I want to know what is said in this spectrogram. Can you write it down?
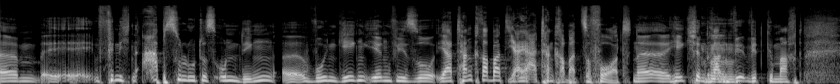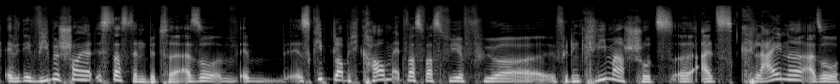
ähm, äh, finde ich ein absolutes Unding. Wohingegen irgendwie so, ja, Tankrabatt, ja, ja, Tankrabatt sofort. Ne? Äh, Häkchen dran, wird, wird gemacht. Äh, Wie bescheuert ist das denn bitte? Also äh, es gibt, glaube ich, kaum etwas, was wir für, für den Klimaschutz als kleine, also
